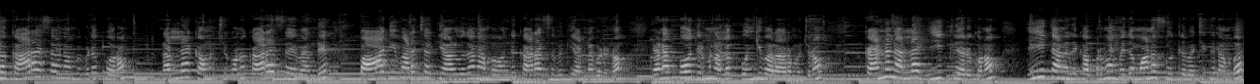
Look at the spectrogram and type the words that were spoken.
ஸோ காராசேவை நம்ம விட போகிறோம் நல்லா கவனிச்சுக்கணும். காராசேவை வந்து பாதி வடச்சத்தி அளவு தான் நம்ம வந்து காராசேவுக்கு எண்ணெய் விடணும். ஏன்னா போ திரும்ப நல்லா பொங்கி வர ஆரம்பிச்சிடும். கண்ணை நல்லா ஹீட்டில் இருக்கணும். ஹீட் ஆனதுக்கப்புறமா மிதமான சூட்டில் வச்சுட்டு நம்ம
